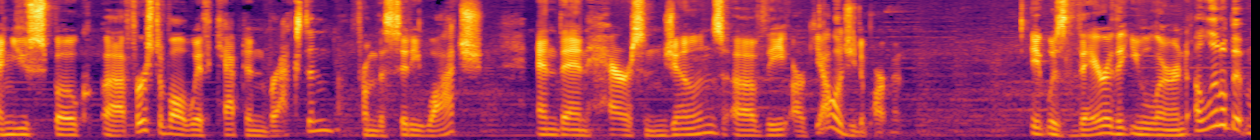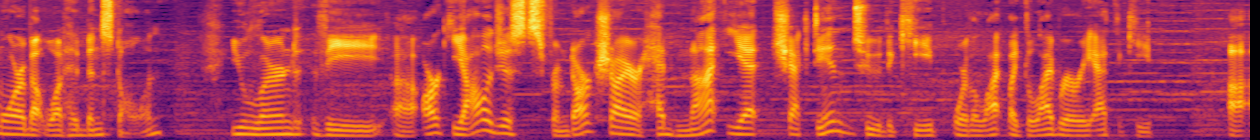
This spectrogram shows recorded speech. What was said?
And you spoke, uh, first of all, with Captain Braxton from the City Watch, and then Harrison Jones of the Archaeology Department. It was there that you learned a little bit more about what had been stolen. You learned the uh, archaeologists from Darkshire had not yet checked into the keep or the li- like the library at the keep uh,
